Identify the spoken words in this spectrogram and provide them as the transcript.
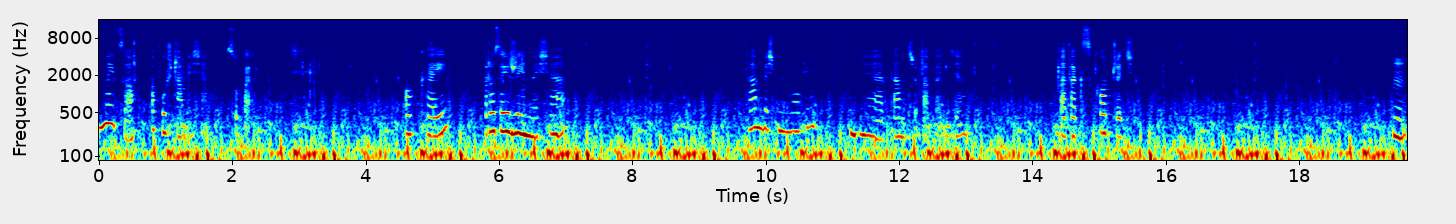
No i co? Opuszczamy się. Super. Rozejrzyjmy się. Tam byśmy mogli? Nie, tam trzeba będzie. Chyba tak skoczyć. Hmm.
